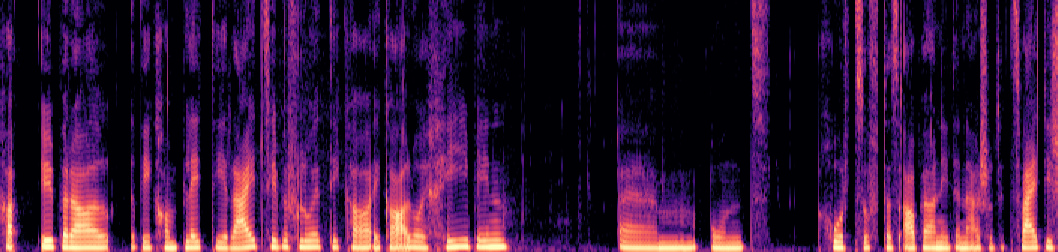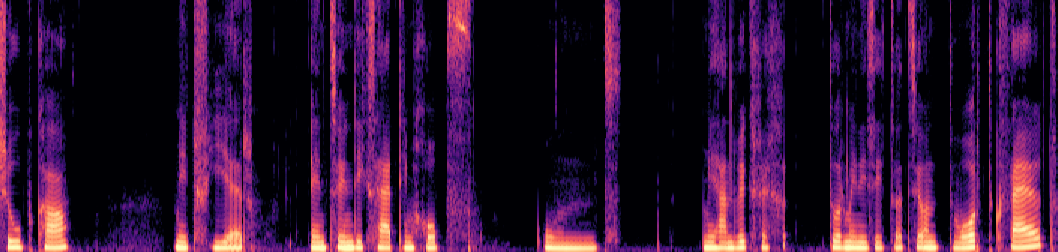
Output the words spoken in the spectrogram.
Ich habe überall die komplette Reizüberflutung gehabt, egal wo ich hin bin. Ähm, und kurz auf das aber hatte ich dann auch schon den zweiten Schub gehabt, mit vier Entzündungshärten im Kopf. Und wir haben wirklich durch meine Situation die Worte gefehlt.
